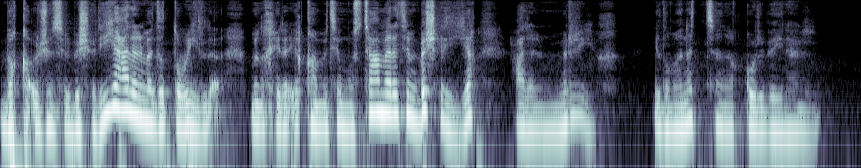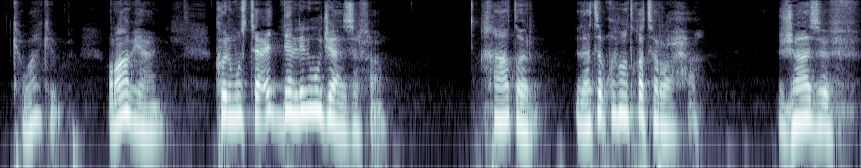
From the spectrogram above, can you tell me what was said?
بقاء الجنس البشري على المدى الطويل من خلال إقامة مستعمرة بشرية على المريخ. لضمان التنقل بين الكواكب. رابعا كن مستعدا للمجازفة. خاطر لا تبقى في منطقة الراحة. جازف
